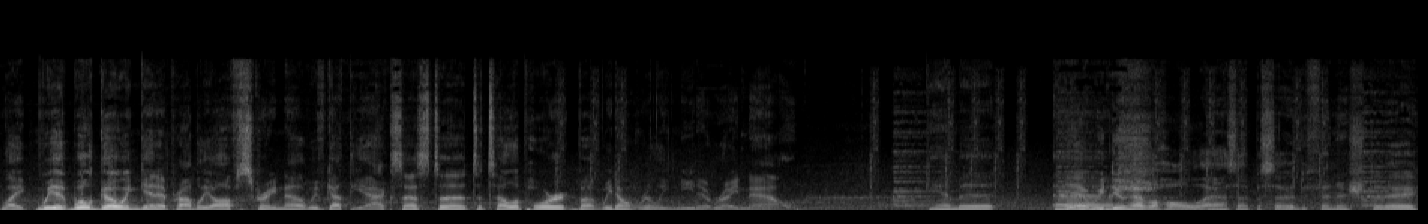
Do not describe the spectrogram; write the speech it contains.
Like we we'll go and get it probably off screen now that we've got the access to to teleport, but we don't really need it right now. Gambit. Yeah, we do have a whole ass episode to finish today.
